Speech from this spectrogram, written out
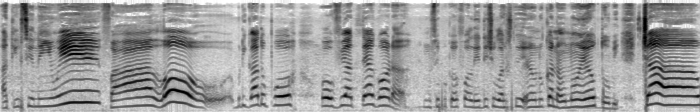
ative o sininho e falou! Obrigado por ouvir até agora. Não sei porque eu falei, deixa o like no canal, no YouTube. Tchau!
